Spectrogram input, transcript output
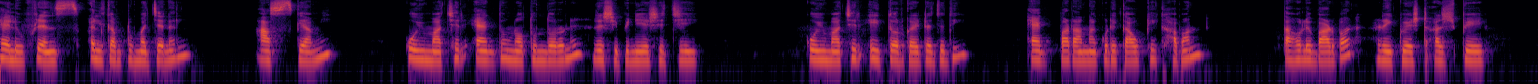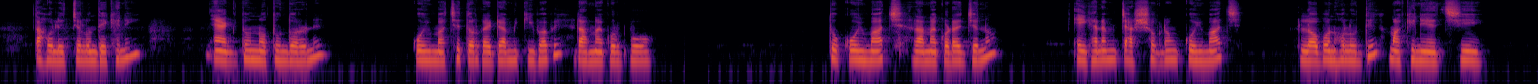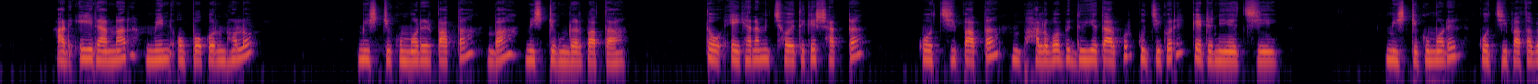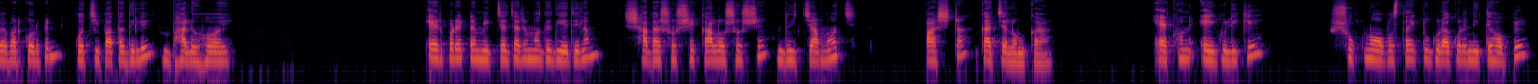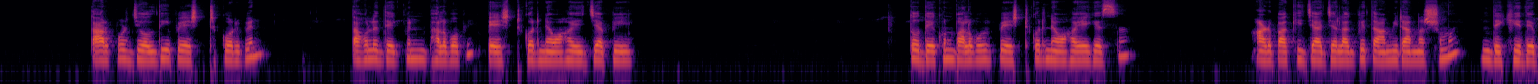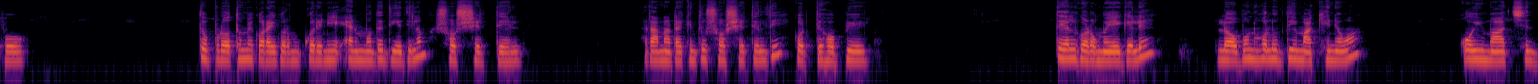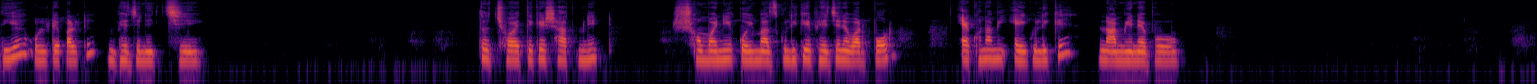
Hello friends welcome to my channel আজকে আমি কই মাছের একদম নতুন ধরনের রেসিপি নিয়ে এসেছি। কই মাছের এই তরকারিটা যদি একবার রান্না করে কাউকে খাবান তাহলে বারবার রিকোয়েস্ট আসবে। তাহলে চলুন দেখে নিই একদম নতুন ধরনের কই মাছের তরকারিটা আমি কীভাবে রান্না করব। তো কই মাছ রান্না করার জন্য এইখানে আমি চারশো গ্রাম কই মাছ লবণ, হলুদ দিয়ে মাখিয়ে নিয়েছি। আর এই রান্নার মেন উপকরণ হলো মিষ্টি কুমড়ের পাতা বা মিষ্টি কুমড়ার পাতা। তো এইখানে আমি ছয় থেকে সাতটা কচি পাতা ভালোভাবে ধুয়ে তারপর কুচি করে কেটে নিয়েছি। মিষ্টি কুমড়ের কচি পাতা ব্যবহার করবেন। কচি পাতা দিলেই ভালো হয়। এরপর একটা মিক্সচার জারের মধ্যে দিয়ে দিলাম সাদা সর্ষে, কালো সর্ষে, দুই চামচ, পাঁচটা কাঁচা লঙ্কা। এখন এইগুলিকে শুকনো অবস্থায় একটু গুঁড়া করে নিতে হবে। তারপর জল দিয়ে পেস্ট করবেন। তাহলে দেখবেন ভালোভাবে পেস্ট করে নেওয়া হয়ে যাবে। তো দেখুন, ভালোভাবে পেস্ট করে নেওয়া হয়ে গেছে। আর বাকি যা যা লাগবে তা আমি রান্নার সময় দেখিয়ে দেব। তো প্রথমে কড়াই গরম করে নিয়ে এর মধ্যে দিয়ে দিলাম সর্ষের তেল। রান্নাটা কিন্তু সর্ষের তেল দিয়ে করতে হবে। তেল গরম হয়ে গেলে লবণ, হলুদ দিয়ে মাখিয়ে নেওয়া। কই মাছ দিয়ে উল্টে পাল্টে ভেজে নিচ্ছি। তো ছয় থেকে সাত মিনিট সময় নিয়ে কই মাছগুলিকে ভেজে নেওয়ার পর এখন আমি এইগুলিকে নামিয়ে নেব।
